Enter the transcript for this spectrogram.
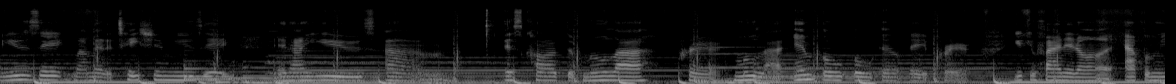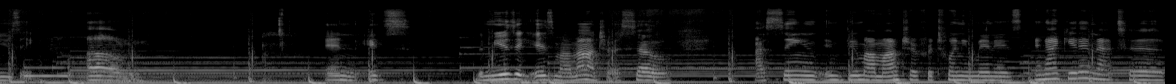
music, my meditation music, and I use um, it's called the Moola prayer, Moola, M O O L A prayer. You can find it on Apple Music. Um, and it's the music is my mantra. So I sing and do my mantra for 20 minutes and I get in that tub.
